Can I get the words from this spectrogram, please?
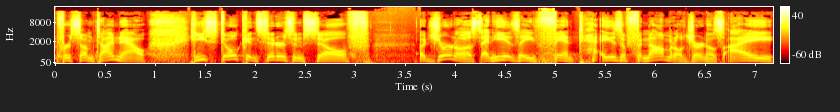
for some time now. He still considers himself a journalist, and he is a fanta- he's a phenomenal journalist. I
